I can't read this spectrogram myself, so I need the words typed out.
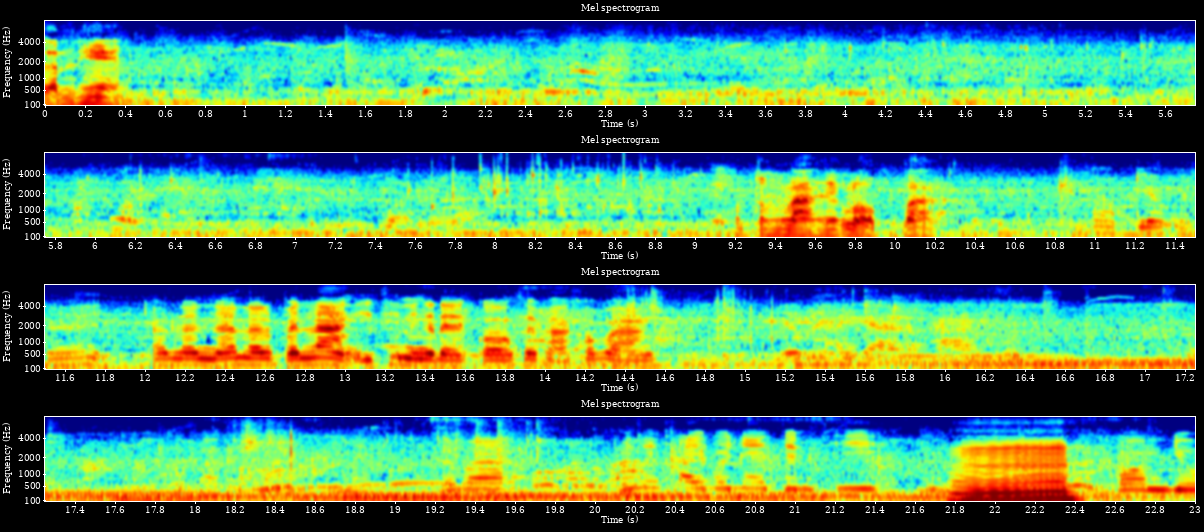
กันแห้งมันต้องล้างยักหลอบป่า รอบเดียวก็ได้ เอาแล้วนั้นเราไปล่างอีกที่หนึ่งก็ได้กองใส่ผ้าเขาวางเดี๋ยวแม่ให้ยาทานเลยแต่ว่าไม่ได้ใครบ่ใหญ่เต็มที่อืมก่อนอยู่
